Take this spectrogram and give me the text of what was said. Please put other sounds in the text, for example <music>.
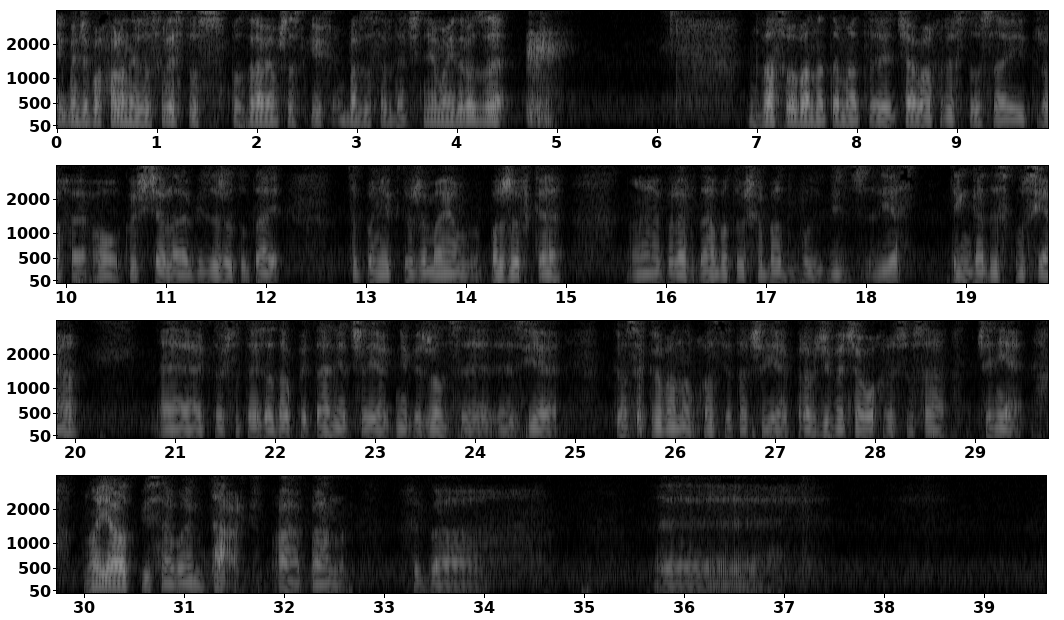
Niech będzie pochwalony Jezus Chrystus. Pozdrawiam wszystkich bardzo serdecznie. Moi drodzy, <clears throat> dwa słowa na temat e, ciała Chrystusa i trochę o Kościele. Widzę, że tutaj co po niektórzy mają pożywkę, e, prawda, bo to już chyba od dwóch dni jest tynga dyskusja. E, ktoś tutaj zadał pytanie, czy jak niewierzący zje konsekrowaną hostię, to czy je prawdziwe ciało Chrystusa, czy nie. No ja odpisałem tak, a pan chyba e,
